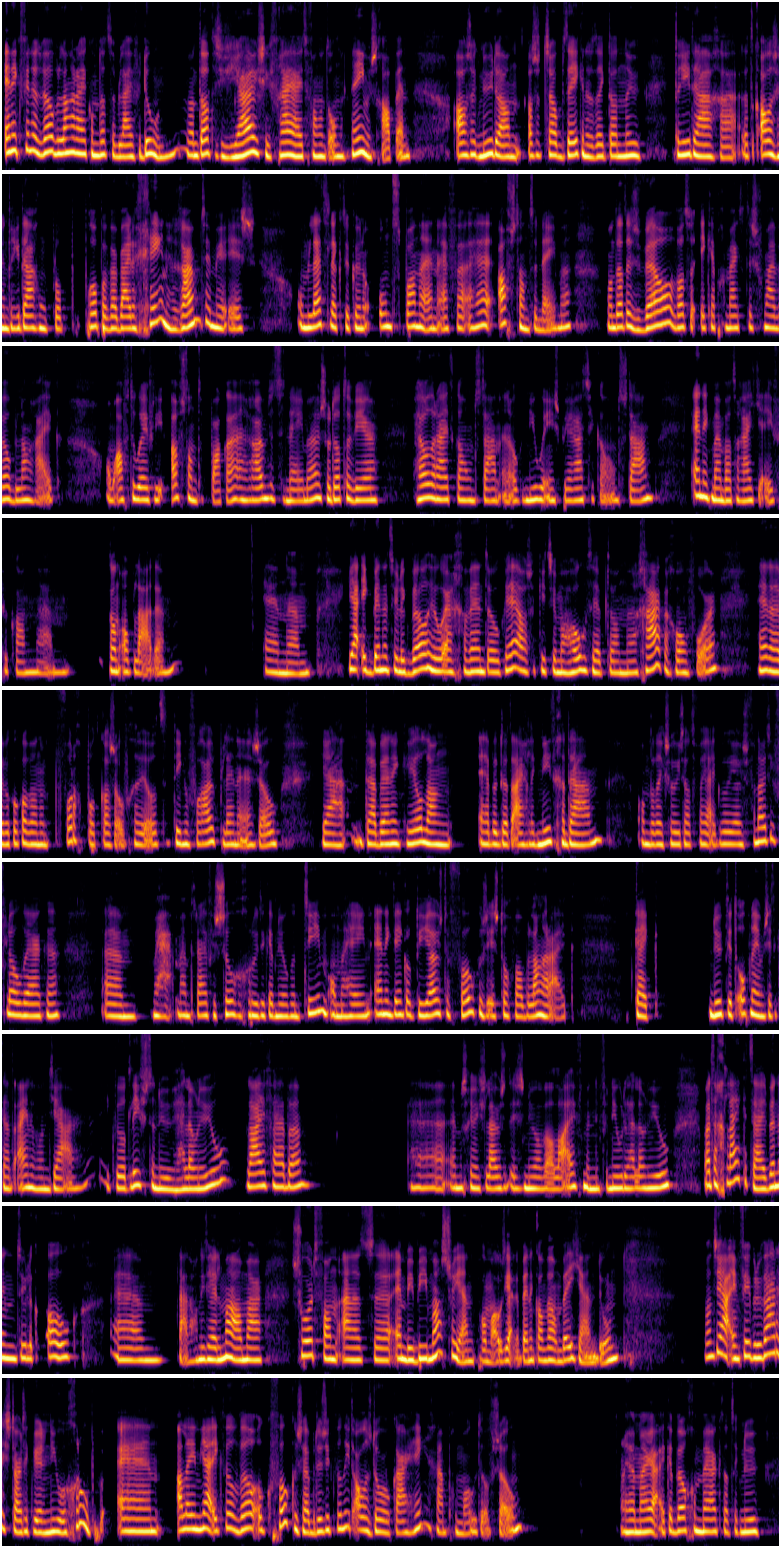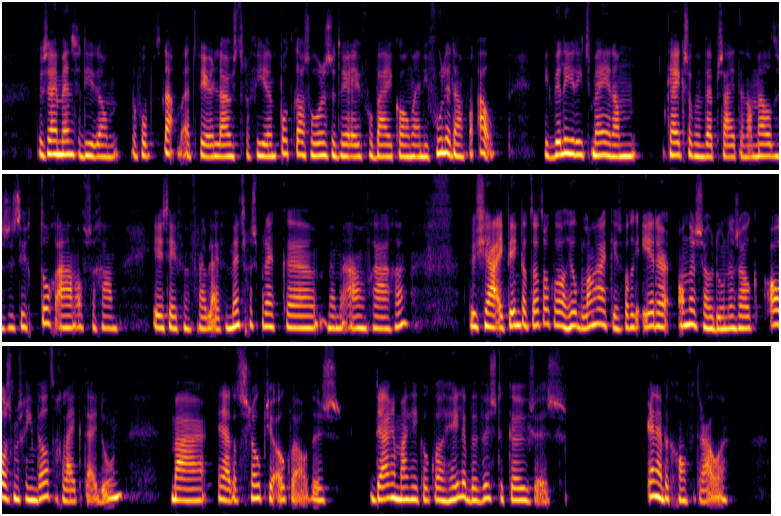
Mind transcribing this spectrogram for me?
en ik vind het wel belangrijk om dat te blijven doen. Want dat is juist die vrijheid van het ondernemerschap. En als ik nu dan, als het zou betekenen dat ik dan nu drie dagen, dat ik alles in drie dagen moet proppen, waarbij er geen ruimte meer is om letterlijk te kunnen ontspannen en even afstand te nemen. Want dat is wel wat ik heb gemerkt, het is voor mij wel belangrijk. Om af en toe even die afstand te pakken en ruimte te nemen, zodat er weer helderheid kan ontstaan en ook nieuwe inspiratie kan ontstaan. En ik mijn batterijtje even kan, um, kan opladen. En um, ja, ik ben natuurlijk wel heel erg gewend ook. Hè, als ik iets in mijn hoofd heb, dan uh, ga ik er gewoon voor. Hè, daar heb ik ook al wel een vorige podcast over gedeeld. Dingen vooruit plannen en zo. Ja, daar ben ik heel lang, heb ik dat eigenlijk niet gedaan. Omdat ik zoiets had van, ja, ik wil juist vanuit die flow werken. Um, maar ja, mijn bedrijf is zo gegroeid. Ik heb nu ook een team om me heen. En ik denk ook de juiste focus is toch wel belangrijk. Kijk, nu ik dit opneem, zit ik aan het einde van het jaar. Ik wil het liefste nu Hello New live hebben. Uh, en misschien als je luistert, is het nu al wel live, mijn vernieuwde Hello New. Maar tegelijkertijd ben ik natuurlijk ook, um, nou nog niet helemaal, maar soort van aan het uh, MBB Mastery aan het promoten. Ja, dat ben ik al wel een beetje aan het doen. Want ja, in februari start ik weer een nieuwe groep. En alleen ja, ik wil wel ook focus hebben. Dus ik wil niet alles door elkaar heen gaan promoten of zo. Uh, maar ja, ik heb wel gemerkt dat ik nu. Er zijn mensen die dan bijvoorbeeld nou, het weer luisteren via een podcast, horen ze het weer even voorbij komen en die voelen dan van, oh, ik wil hier iets mee. En dan kijken ze op een website en dan melden ze zich toch aan of ze gaan eerst even een vrijblijvend matchgesprek uh, met me aanvragen. Dus ja, ik denk dat dat ook wel heel belangrijk is. Wat ik eerder anders zou doen, dan zou ik alles misschien wel tegelijkertijd doen. Maar ja, dat sloopt je ook wel. Dus daarin maak ik ook wel hele bewuste keuzes. En heb ik gewoon vertrouwen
